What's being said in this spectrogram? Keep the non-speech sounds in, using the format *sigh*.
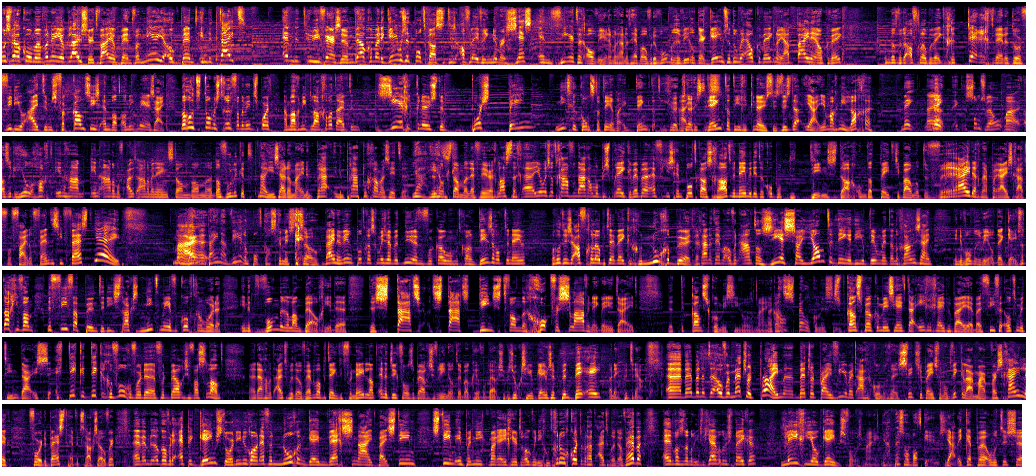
jongens, welkom. Wanneer je ook luistert, waar je ook bent, wanneer je ook bent in de tijd en het universum. Welkom bij de Gamers Podcast. Het is aflevering nummer 46 alweer. En we gaan het hebben over de wondere wereld der games. Dat doen we elke week. Nou ja, bijna elke week. Omdat we de afgelopen weken getergd werden door video-items, vakanties en wat al niet meer zijn. Maar goed, Tom is terug van de wintersport. Hij mag niet lachen, want hij heeft een zeer gekneusde borstbeen. Niet geconstateerd, maar ik denk dat hij gekneusd is. ik denk dat hij gekneusd is. Dus ja, je mag niet lachen. Nee, nou ja, Nee. Ik, soms wel. Maar als ik heel hard inha- inadem of uitadem ineens, dan, dan, eh, dan voel ik het. Nou, je zou dan maar in een, pra- in een praatprogramma zitten. Ja, Dat is dan wel even heel erg lastig. Eh, jongens, wat gaan we vandaag allemaal bespreken? We hebben eventjes geen podcast gehad. We nemen dit ook op op de dinsdag. Omdat Petertje Bouwman op de vrijdag naar Parijs gaat voor Final Fantasy Fest. Yay! Maar bijna, eh, bijna weer een podcast gemist zo. *laughs* bijna weer een podcast gemist. We hebben het nu even voorkomen om het gewoon op dinsdag op te nemen. Maar goed, er is de afgelopen twee weken genoeg gebeurd. We gaan het hebben over een aantal zeer saillante dingen die op dit moment aan de gang zijn in de wonderenwereld der games. Wat dacht je van de FIFA-punten die straks niet meer verkocht gaan worden in het wonderenland België? De, de staats, staatsdienst van de gokverslaving. Nee, ik weet niet hoe het heet. De, de kanscommissie volgens mij. Kans- kansspelcommissie. de kansspelcommissie heeft daar ingegrepen bij, eh, bij FIFA Ultimate Team. Daar is eh, echt dikke, dikke gevolgen voor, de, voor het Belgische vasteland. Eh daar gaan we het uitgebreid over hebben. Wat betekent dit voor Nederland? En natuurlijk voor onze Belgische vrienden, want we hebben ook heel veel Belgische bezoekers hier op games.be. Oh nee, .nl. Eh, we hebben het eh, over Metroid Prime. Metroid Prime 4 werd aangekondigd. Nee, switch opeens van ontwikkelaar, maar waarschijnlijk voor de best. Hebben we het straks over. We hebben het ook over de Epic Game Store, die nu gewoon even nog een game wegsnijdt bij Steam. Steam in paniek, maar reageert er ook weer niet goed genoeg. Kortom, we gaan het uitgebreid over hebben. En was er dan nog iets wat jij wilde bespreken? Legio Games, volgens mij. Ja, best wel wat games. Ja, ik heb ondertussen...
